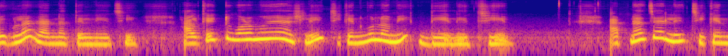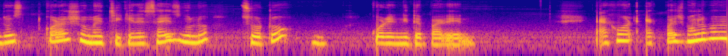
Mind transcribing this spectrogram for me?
রেগুলার রান্নার তেল নিয়েছি। হালকা একটু গরম হয়ে আসলেই চিকেনগুলো আমি দিয়ে নিচ্ছি। আপনার চাইলে চিকেন রোস্ট করার সময় চিকেনের সাইজগুলো ছোট করে নিতে পারেন। এখন এক পাশ ভালোভাবে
